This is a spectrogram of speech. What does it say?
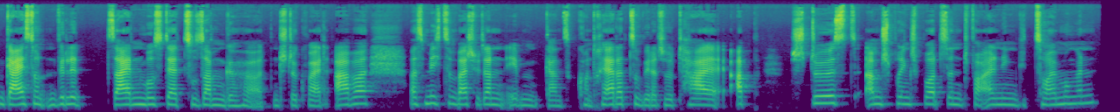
ein Geist und ein Wille sein muss, der zusammengehört, ein Stück weit. Aber was mich zum Beispiel dann eben ganz konträr dazu wieder total abstößt am Springsport, sind vor allen Dingen die Zäumungen.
